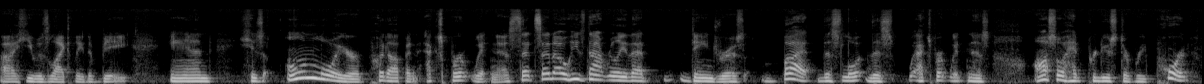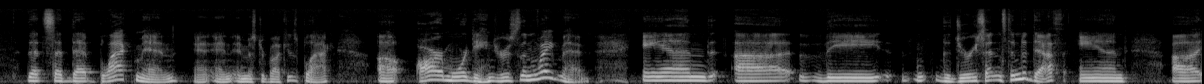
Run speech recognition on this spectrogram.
uh, he was likely to be. And his own lawyer put up an expert witness that said, "Oh, he's not really that dangerous." But this lo- this expert witness also had produced a report that said that black men, and, and, and Mr. Buck is black, uh, are more dangerous than white men. And uh, the the jury sentenced him to death, and uh,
